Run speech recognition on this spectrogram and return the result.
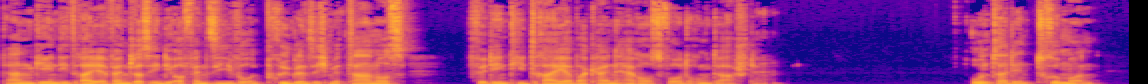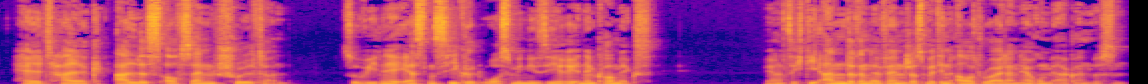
Dann gehen die drei Avengers in die Offensive und prügeln sich mit Thanos, für den die drei aber keine Herausforderung darstellen. Unter den Trümmern hält Hulk alles auf seinen Schultern, so wie in der ersten Secret Wars Miniserie in den Comics, während sich die anderen Avengers mit den Outridern herumärgern müssen.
